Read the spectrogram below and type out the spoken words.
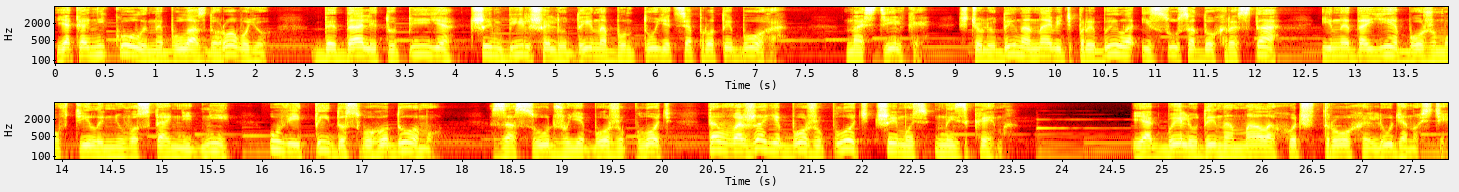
яка ніколи не була здоровою, дедалі тупіє, чим більше людина бунтується проти Бога, настільки, що людина навіть прибила Ісуса до Христа і не дає Божому втіленню в останні дні увійти до свого дому, засуджує Божу плоть та вважає Божу плоть чимось низьким. Якби людина мала хоч трохи людяності,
